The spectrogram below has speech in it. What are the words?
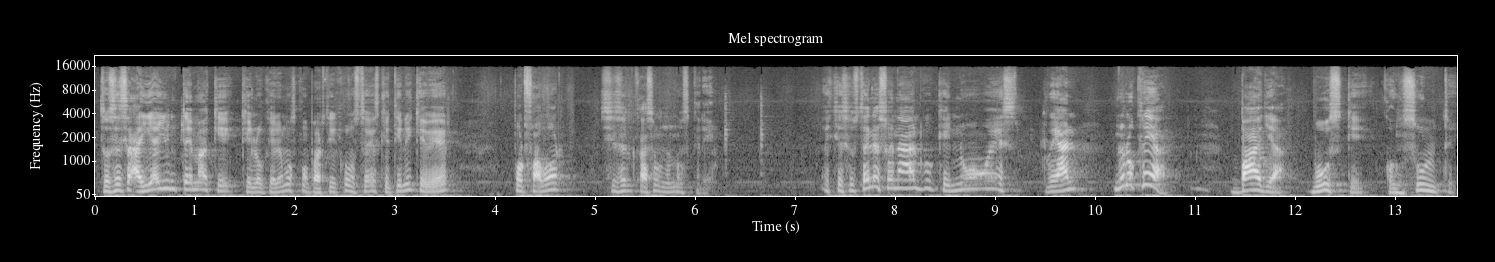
Entonces ahí hay un tema que, que lo queremos compartir con ustedes que tiene que ver, por favor, si es el caso, no nos crea. Es que si a usted le suena algo que no es real, no lo crea. Vaya, busque, consulte,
